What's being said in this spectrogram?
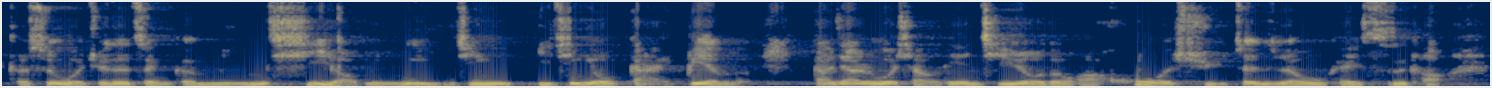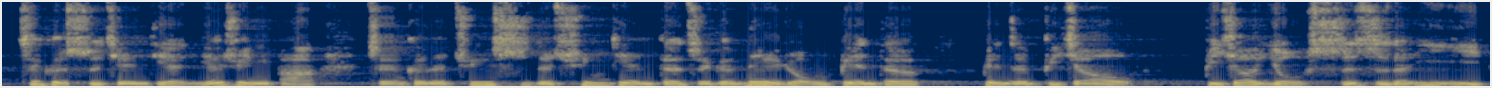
可是我觉得整个民气哦，民意已经已经有改变了。大家如果想练肌肉的话，或许政治人物可以思考这个时间点。也许你把整个的军事的训练的这个内容变得变成比较比较有实质的意义。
